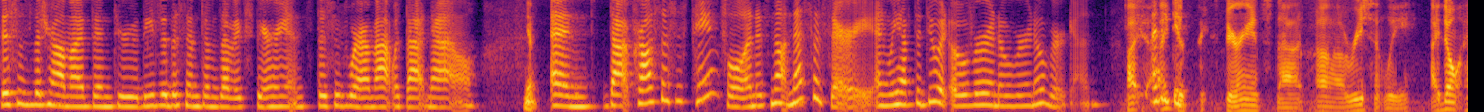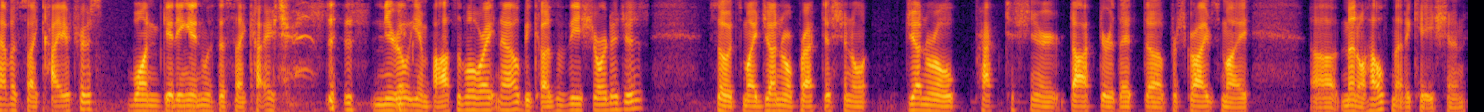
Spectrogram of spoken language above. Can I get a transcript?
this is the trauma i've been through these are the symptoms i've experienced this is where i'm at with that now Yep. And that process is painful and it's not necessary. And we have to do it over and over and over again. I, I, I just it, experienced that uh, recently. I don't have a psychiatrist, one getting in with a psychiatrist is nearly impossible right now because of these shortages. So it's my general practitioner general practitioner doctor that uh, prescribes my uh, mental health medication.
